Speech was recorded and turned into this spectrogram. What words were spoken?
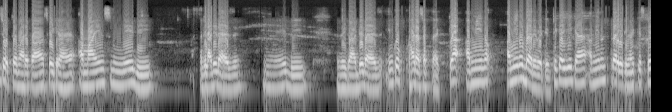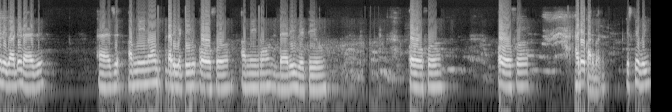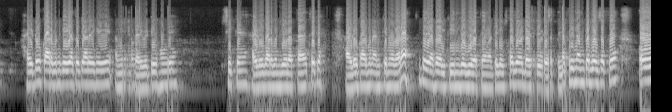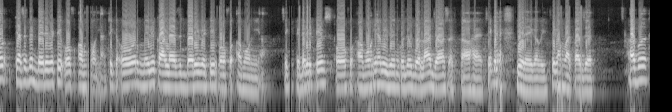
जो होते हैं हमारे पास, ये क्या है? अमाइंस में भी regarded as may be regarded as इनको कहा जा सकता है। क्या अमीनो अमीनो डेरिवेटिव ठीक है, ये क्या है? अमीनो डेरिवेटिव है, किसके regarded as as amino derivative of amino derivative of of hydrocarbon किसके भाई? हाइड्रोकार्बन के या तो क्या रहेंगे ये? अमीनो डेरिवेटिव होंगे। ठीक है हाइड्रोकार्बन जो रहता है, ठीक है? हाइड्रोकार्बन एल्किन वगैरह, ठीक है, या फिर एल्कीन जो भी होते हैं, ठीक है, उसका जो है डेरिवेटिव हो सकता है। या फिर हम क्या बोल सकते हैं? और कह सकते हैं डेरिवेटिव ऑफ़ अमोनिया ठीक है? और may be called as derivative of ammonia ठीक है? डेरिवेटिव्स ऑफ़ अमोनिया भी जो इनको जो बोला जा सकता है, ठीक है? ये रहेगा भाई, ठीक है, हमारे पास जो है। अब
